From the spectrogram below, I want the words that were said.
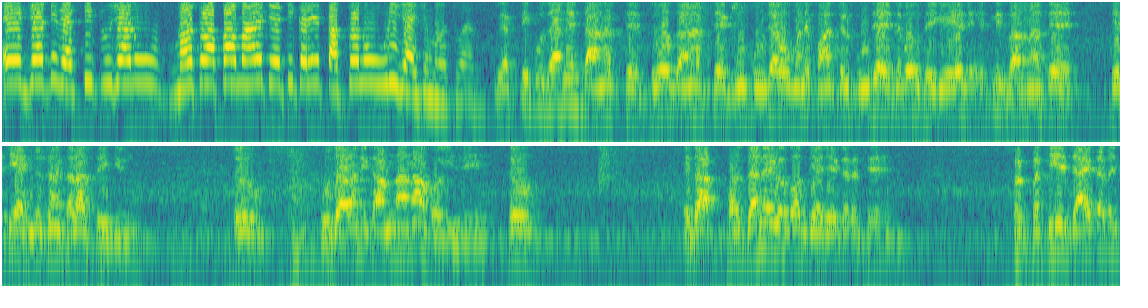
એક જાતની વ્યક્તિ પૂજાનું મહત્વ આપવામાં આવે છે એથી કરીને તત્વનું ઉડી જાય છે મહત્વ એમ. વ્યક્તિ પૂજા ને દાનત છે. તો દાનત છે, હું પૂજાવું મને પાંચ જણ પૂજે એટલે બહુ થઈ ગયું. એટલી ભાવના છે. તેથી આ હિન્દુસ્તાન ખલાસ થઈ ગયું. તો પૂજાવાની કામના ના હોવી જોઈએ તો એ તો ફરજાને લોકો જય જય કરે છે. પણ પછી જાય ત્યારે?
